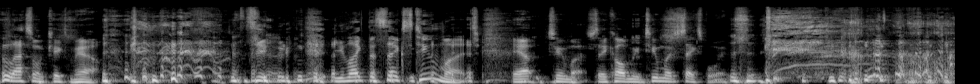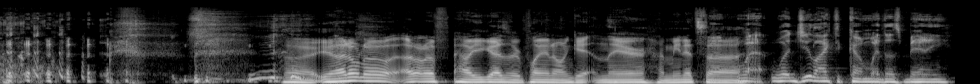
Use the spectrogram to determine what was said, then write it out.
last one kicked me out. dude, you like the sex too much. Yeah, too much. They called me too much sex boy. All right, yeah, I don't know. I don't know if, how you guys are planning on getting there. I mean, it's uh What would you like to come with us, Benny?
